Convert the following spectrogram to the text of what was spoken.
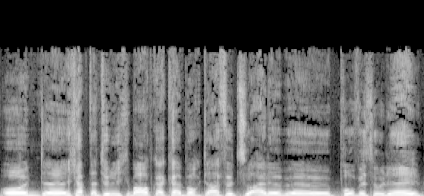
Und äh, ich habe natürlich überhaupt gar keinen Bock dafür zu einem äh, professionellen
